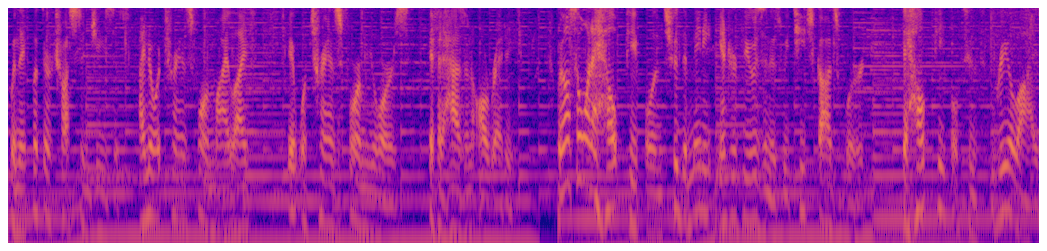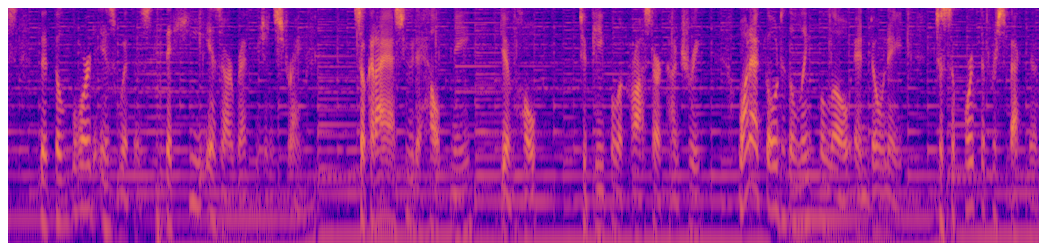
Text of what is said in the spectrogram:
when they put their trust in Jesus. I know it transformed my life. It will transform yours if it hasn't already. We also want to help people, and through the many interviews and as we teach God's Word, to help people to realize that the Lord is with us, that He is our refuge and strength. So, could I ask you to help me give hope to people across our country? Why not go to the link below and donate to support the perspective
